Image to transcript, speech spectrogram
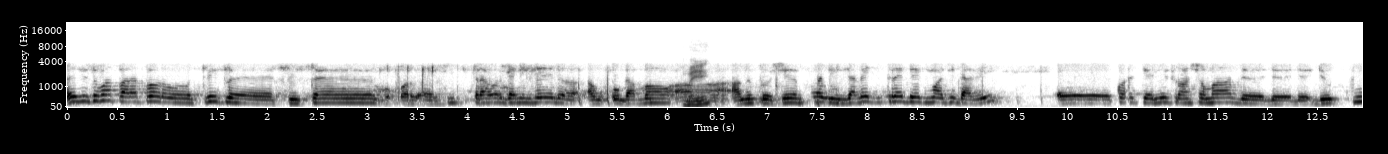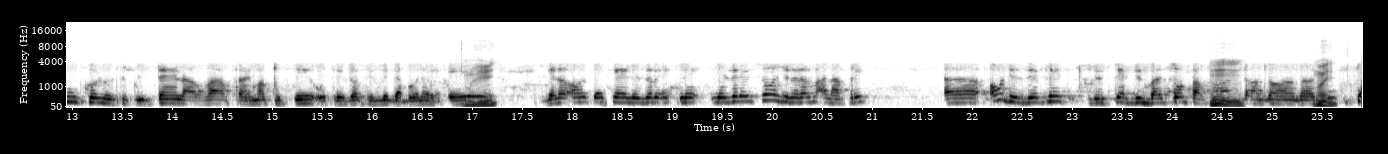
Valjoua. Justement, par rapport au triple scrutin euh, qui sera organisé au Gabon en, août prochain, j'avais dit très bien que moi, j'ai d'avis, compte tenu franchement de, de, de, de coûts que le scrutin là, va vraiment coûter au trésor public gabonais. Et on sait que les, les, élections, généralement en Afrique, euh, ont des effets de perturbation parfois mmh. dans, dans, qui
